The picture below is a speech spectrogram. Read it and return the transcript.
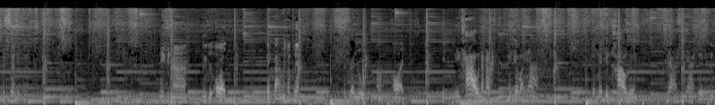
เพื่อนๆเห็นไหมนี่คือนานี่คืออ้อย แตกต่างไหมครับเพื่อนเพื่อนๆดูอ้าวอ้อยนี่นี่ข้าวนะครับ ไม่ใช่ว่าหญ้าแต่ไม่เป็นข้าวเลยหญ้าที่หญ้าเกินขึ้น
